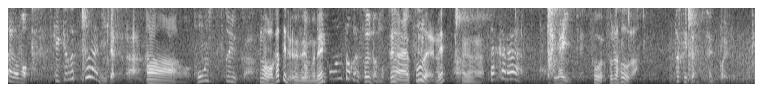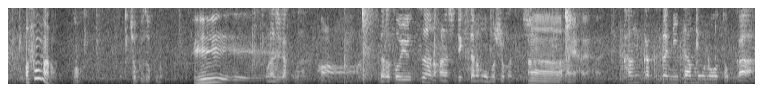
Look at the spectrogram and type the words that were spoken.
だからもう結局ツアーにいたからああの本質というかあもう分かってるよねそう全部ね。基本とかそういうのはもう全部知ってそうだよね。うん。うんだから早いよね。そうそりゃそうだ。たけちゃんの先輩あそうなの？直属の。へえ。同じ学校だかあ。らだからそういうツアーの話できたのも面白かったし。あはいはいはい。感覚が似たものとか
